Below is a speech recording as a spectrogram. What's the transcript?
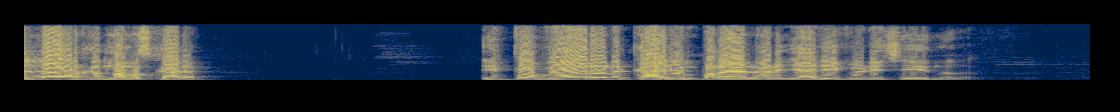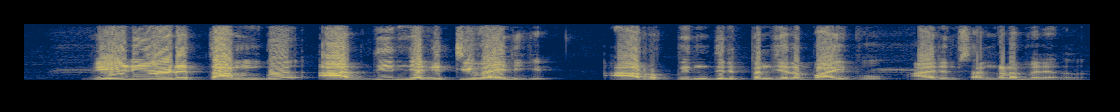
എല്ലാവർക്കും നമസ്കാരം. ഇപ്പൊ വേറൊരു കാര്യം പറയാനാണ് ഞാൻ ഈ വീഡിയോ ചെയ്യുന്നത്. വീഡിയോയുടെ തമ്പ് അതിനെഗറ്റീവ് ആയിരിക്കും. ആറ് പിന്തിരിപ്പൻ ചിലപ്പോൾ ആയിപ്പോവും ആരും സങ്കടം വരരുത്.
